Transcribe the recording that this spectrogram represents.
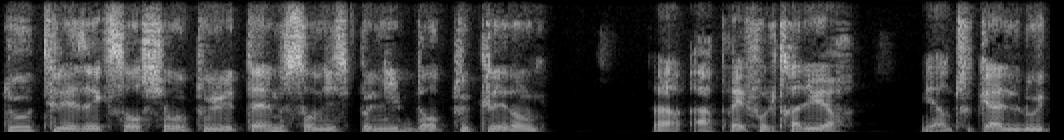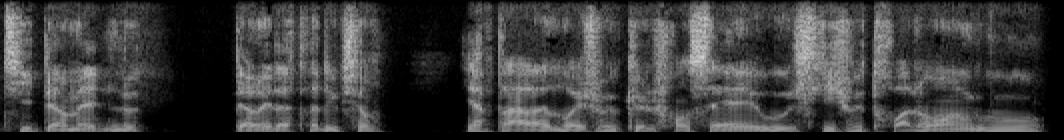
toutes les extensions ou tous les thèmes sont disponibles dans toutes les langues après, il faut le traduire. Mais en tout cas, l'outil permet de le permet la traduction. Il n'y a pas, moi, je veux que le français ou si je veux trois langues ou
